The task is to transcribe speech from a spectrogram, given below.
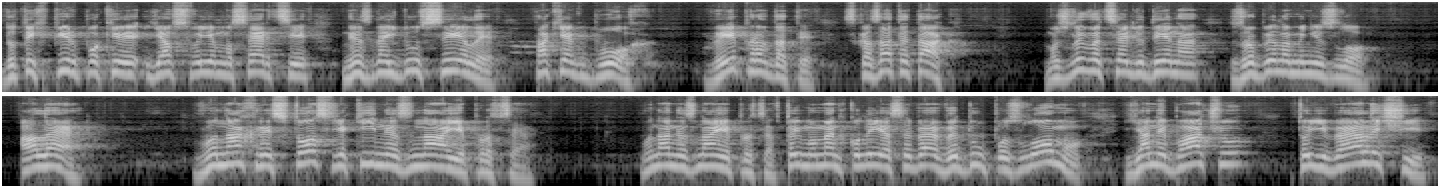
До тих пір, поки я в своєму серці не знайду сили, так як Бог, виправдати, сказати так. Можливо, ця людина зробила мені зло, але вона Христос, який не знає про це. Вона не знає про це. В той момент, коли я себе веду по злому, я не бачу тої величі,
